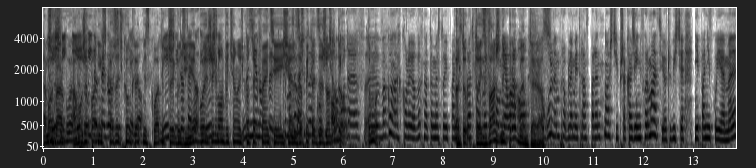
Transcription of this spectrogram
A może Jeśli- A może pani wskazać konkretny skład, jeśli której godzinie? tego- Bo jeżeli jeśli- mam wyciągnąć no no, konsekwencje i to się zapytać zarządu, to, wodę w to e, wagonach kolejowych, natomiast tutaj pani to- to Platformy jest ważny problem o teraz. ogólnym problemie transparentności, przekazie informacji. Oczywiście nie panikujemy,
